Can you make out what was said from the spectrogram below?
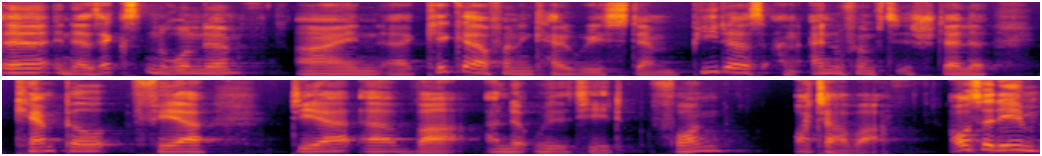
äh, in der sechsten Runde ein äh, Kicker von den Calgary Stampeders an 51. Stelle Campbell Fair der äh, war an der Universität von Ottawa. Außerdem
